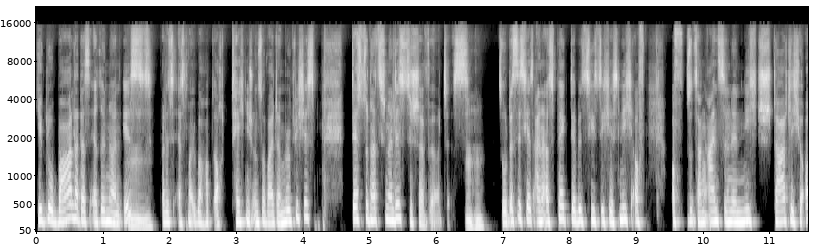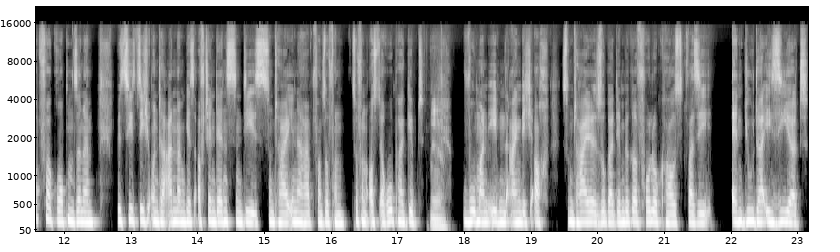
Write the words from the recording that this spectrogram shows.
je globaler das Erinnern ist, mhm. weil es erstmal überhaupt auch technisch und so weiter möglich ist, desto nationalistischer wird es. Mhm. So, das ist jetzt ein Aspekt, der bezieht sich jetzt nicht auf, auf sozusagen einzelne nicht staatliche Opfergruppen, sondern bezieht sich unter anderem jetzt auf Tendenzen, die es zum Teil innerhalb von so von, so von Osteuropa gibt, ja. Wo man eben eigentlich auch zum Teil sogar den Begriff Holocaust quasi entjudaisiert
